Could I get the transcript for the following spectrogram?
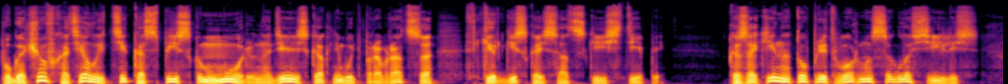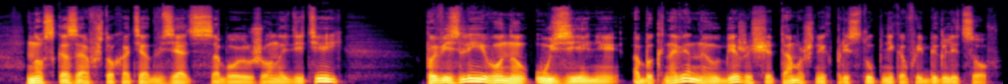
Пугачев хотел идти к Каспийскому морю, надеясь как-нибудь пробраться в киргиз-кайсадские степи. Казаки на то притворно согласились, но, сказав, что хотят взять с собой жены детей, повезли его на Узени, обыкновенное убежище тамошних преступников и беглецов.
